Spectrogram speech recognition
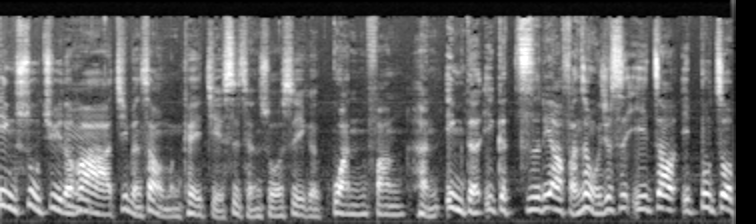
硬数据的话，基本上我们可以解释成说是一个官方很硬的一个资料。反正我就是依照一步骤、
